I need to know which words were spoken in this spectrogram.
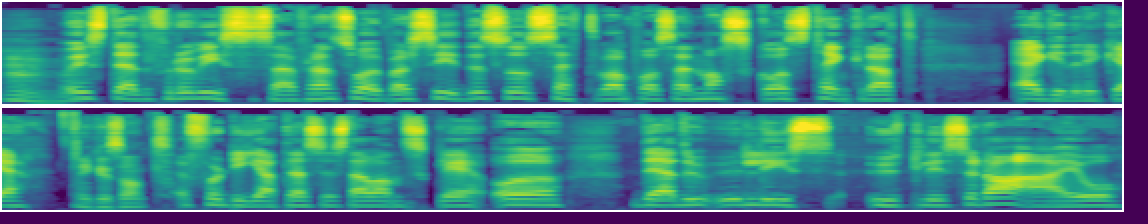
mhm. og i stedet for å vise seg fra en sårbar side, så setter man på seg en maske og tenker at jeg gidder ikke Ikke sant? fordi at jeg syns det er vanskelig. Og det du lys, utlyser da, er jo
